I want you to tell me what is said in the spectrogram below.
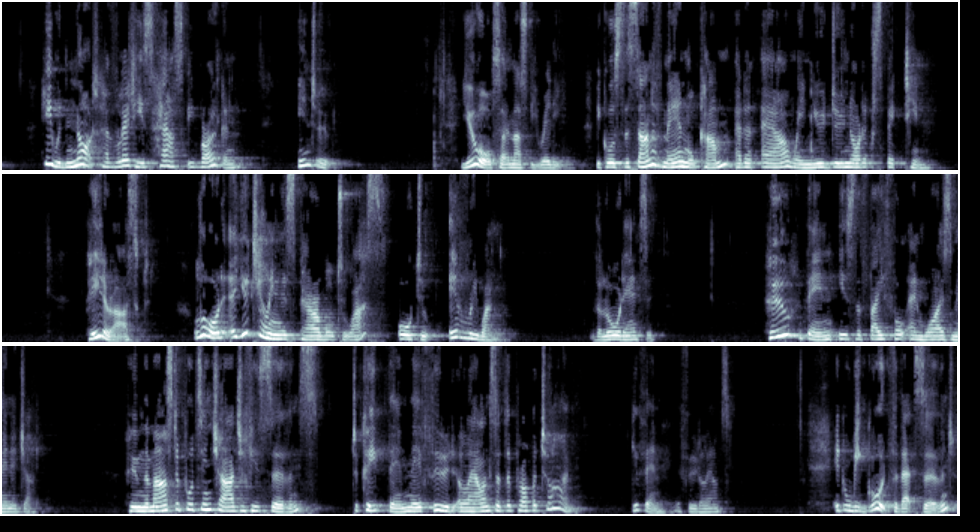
he would not have let his house be broken into. You also must be ready, because the Son of Man will come at an hour when you do not expect him. Peter asked, Lord, are you telling this parable to us or to everyone? The Lord answered, Who then is the faithful and wise manager, whom the master puts in charge of his servants to keep them their food allowance at the proper time? Give them their food allowance. It will be good for that servant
